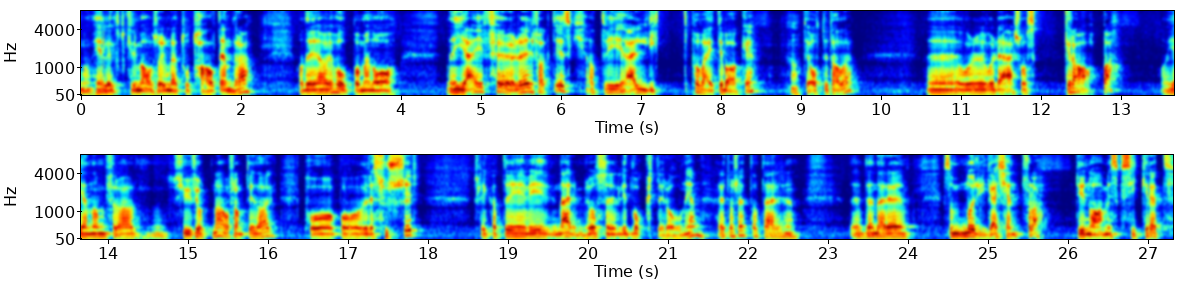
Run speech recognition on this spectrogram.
man, Hele kriminalomsorgen ble totalt endra. Og det har vi holdt på med nå. Men jeg føler faktisk at vi er litt på vei tilbake ja. til 80-tallet. Eh, hvor, hvor, det er så skrapa og gjennom fra 2014 og fram til i dag på, på ressurser. Slik at vi, vi, nærmer oss litt vokterrollen igjen, rett og slett. At det er den derre som Norge er kjent for, da. Dynamisk sikkerhet.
